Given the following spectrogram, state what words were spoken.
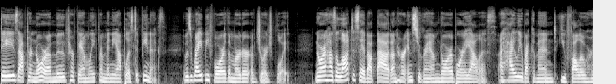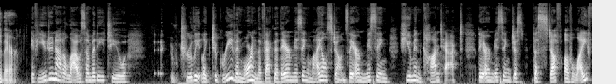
days after Nora moved her family from Minneapolis to Phoenix. It was right before the murder of George Floyd. Nora has a lot to say about that on her Instagram, Nora Borealis. I highly recommend you follow her there. If you do not allow somebody to truly like to grieve and mourn the fact that they are missing milestones. They are missing human contact. They are missing just the stuff of life.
